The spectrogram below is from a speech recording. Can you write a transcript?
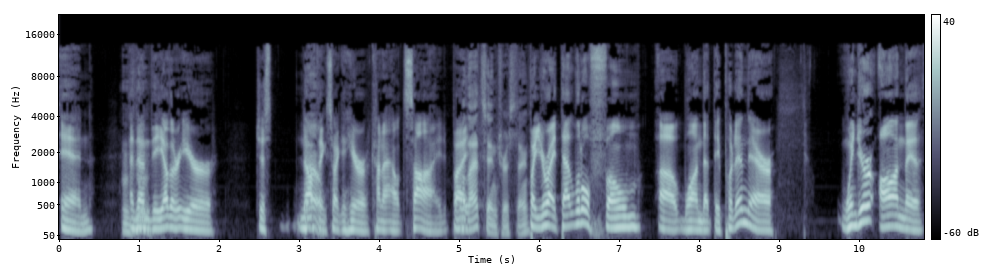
in, and then the other ear just nothing, Oh. so I can hear kind of outside. But Well, that's interesting. but you're right. That little foam uh, one that they put in there, when you're on the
